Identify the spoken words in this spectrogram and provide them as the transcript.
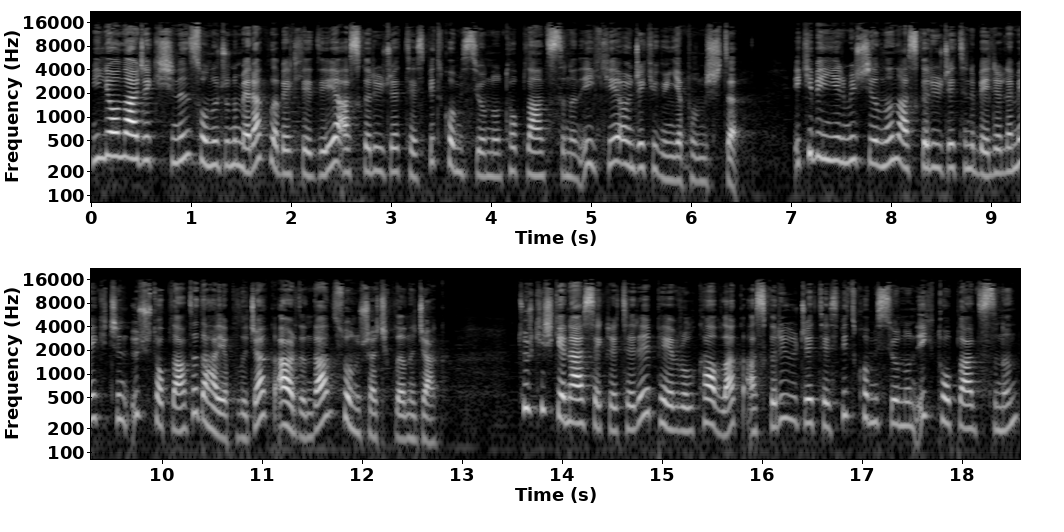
Milyonlarca kişinin sonucunu merakla beklediği Asgari Ücret Tespit Komisyonu'nun toplantısının ilki önceki gün yapılmıştı. 2023 yılının asgari ücretini belirlemek için 3 toplantı daha yapılacak, ardından sonuç açıklanacak. Türk İş Genel Sekreteri Pevrul Kavlak, Asgari Ücret Tespit Komisyonu'nun ilk toplantısının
